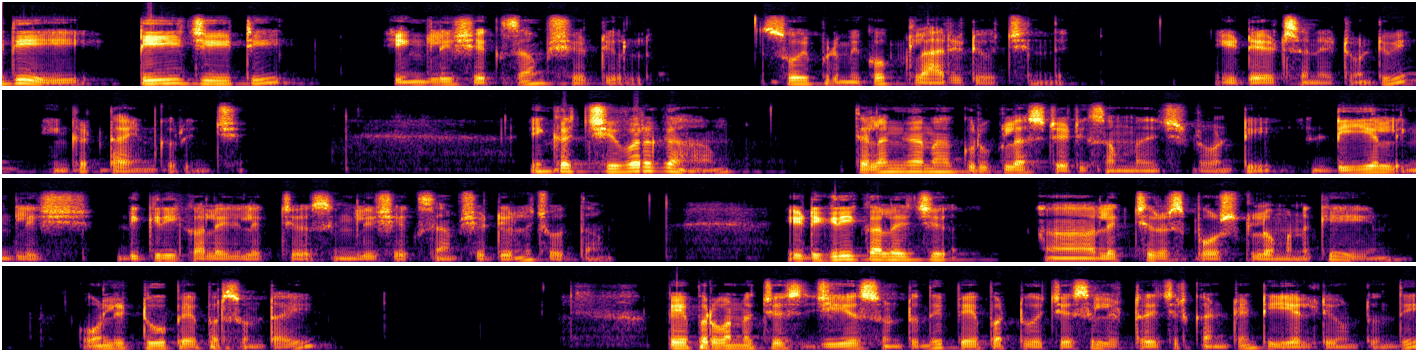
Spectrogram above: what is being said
ఇది TGT English exam schedule. So ఇప్పుడు మీకు క్లారిటీ వచ్చింది. ఈ డేట్స్ అనేటువంటివి ఇంకా టైం గురించి. ఇంకా చివరగా తెలంగాణ గురుకుల స్టేట్కి సంబంధించినటువంటి DL English degree college lectures English exam షెడ్యూల్ని చూద్దాం. ఈ డిగ్రీ కాలేజ్ లెక్చరర్స్ పోస్ట్లో మనకి ఓన్లీ టూ పేపర్స్ ఉంటాయి. పేపర్ వన్ వచ్చేసి జిఎస్ ఉంటుంది పేపర్ టూ వచ్చేసి లిటరేచర్ కంటెంట్ ఈఎల్టీ ఉంటుంది.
